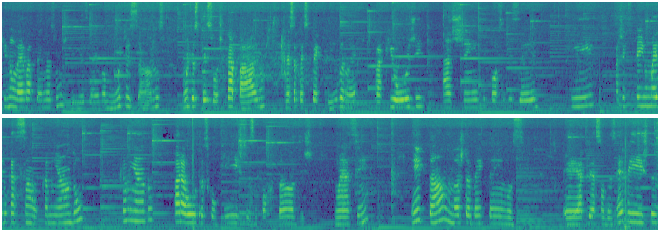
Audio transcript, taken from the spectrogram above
Que não leva apenas uns dias, leva muitos anos, muitas pessoas trabalham nessa perspectiva, não é? Para que hoje a gente possa dizer que a gente tem uma educação caminhando, caminhando para outras conquistas importantes, não é assim? Então, nós também temos é, a criação das revistas,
